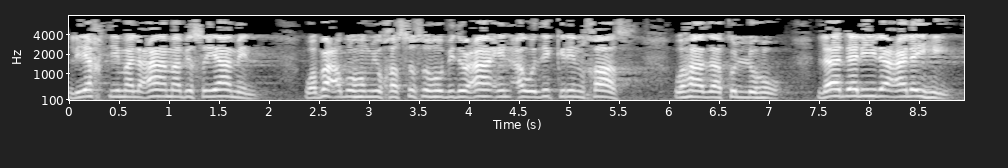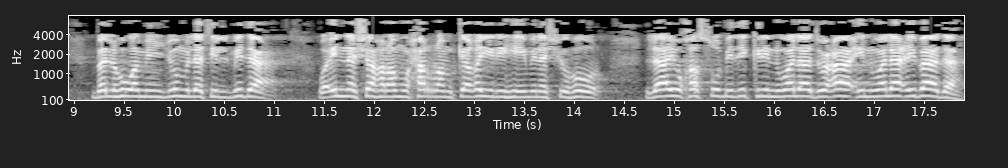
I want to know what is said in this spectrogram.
ليختم العام بصيام وبعضهم يخصصه بدعاء أو ذكر خاص وهذا كله لا دليل عليه بل هو من جملة البدع وإن شهر محرم كغيره من الشهور لا يخص بذكر ولا دعاء ولا عبادة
